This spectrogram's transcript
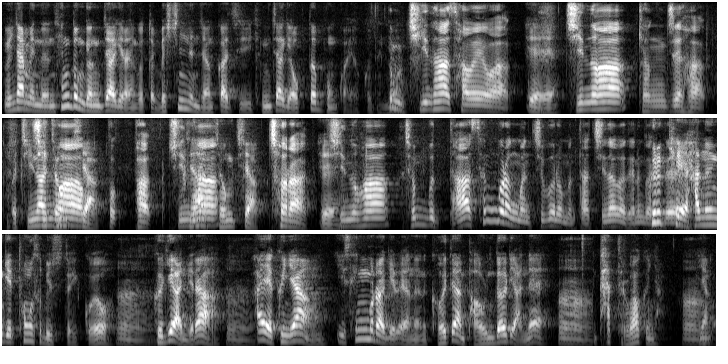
왜냐하면은 행동 경제학이라는 것도 몇십 년 전까지 경제학에 없던 분과였거든요. 그럼 진화 사회학, 예, 예. 진화 경제학, 어, 진화 정치학, 법학, 진화, 진화 정치학 철학, 예. 진화 전부 다 생물학만 집어넣으면 다 진화가 되는 건데 그렇게 하는 게 통섭일 수도 있고요. 음. 그게 아니라 아예 그냥 이 생물학이라는 거대한 바운더리 안에 음. 다 들어와 그냥 그냥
